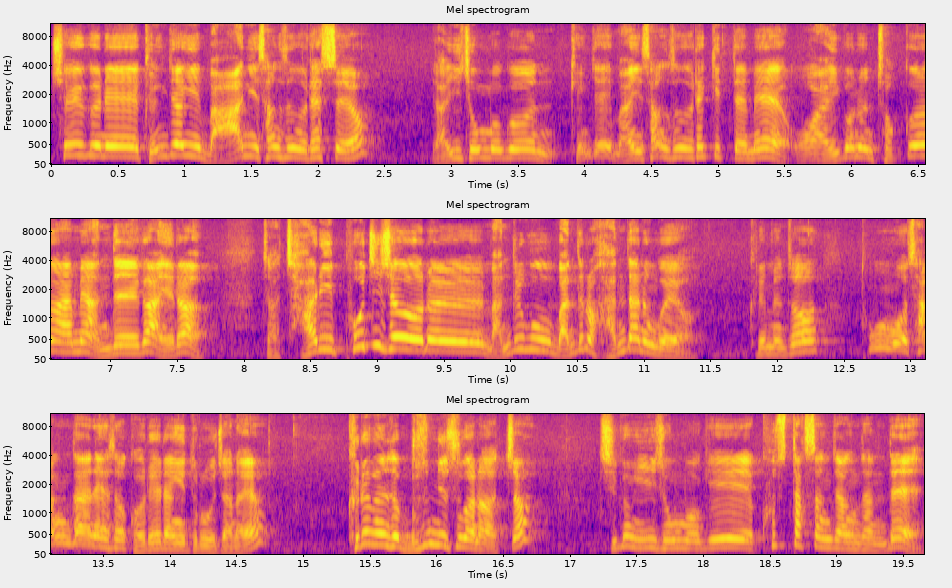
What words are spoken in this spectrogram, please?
최근에 굉장히 많이 상승을 했어요. 야, 이 종목은 굉장히 많이 상승을 했기 때문에 와 이거는 접근하면 안 돼가 아니라 자 자리 포지션을 만들고 만들어 간다는 거예요. 그러면서 통로 상단에서 거래량이 들어오잖아요. 그러면서 무슨 뉴스가 나왔죠? 지금 이 종목이 코스닥 상장사인데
